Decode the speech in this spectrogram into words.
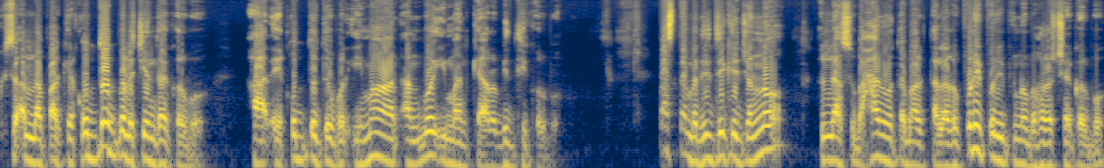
কিছু আল্লাহ পাকে কুদ্দত বলে চিন্তা করব। আর এই কুদ্দতের উপর ইমান আনব ইমানকে আরও বৃদ্ধি করব। পাঁচ নাম্বার, রিজিকের জন্য আল্লাহ সুবাহান তালার উপরই পরিপূর্ণ ভরসা করব।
